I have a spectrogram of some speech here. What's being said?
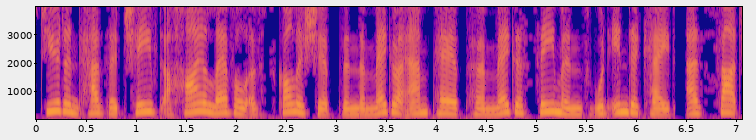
student has achieved a higher level of scholarship than the mega-ampere per mega-Siemens would indicate. As such,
